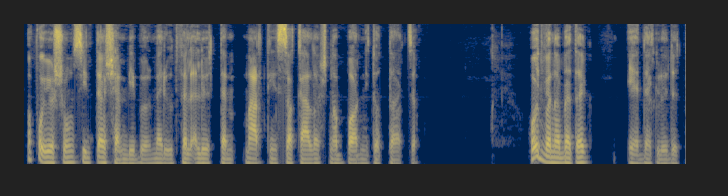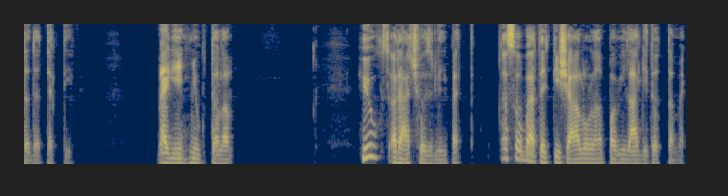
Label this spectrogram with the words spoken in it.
A folyosón szinte semmiből merült fel előttem Martin szakállas napbarnitott arca. – Hogy van a beteg? – érdeklődött a detektív. – Megint nyugtalan. Hughes a rácshoz lépett. A szobát egy kis állólámpa világította meg.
